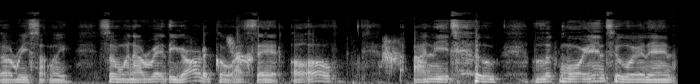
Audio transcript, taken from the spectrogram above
uh, recently. So when I read the article, I said, "Oh, oh, I need to look more into it and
